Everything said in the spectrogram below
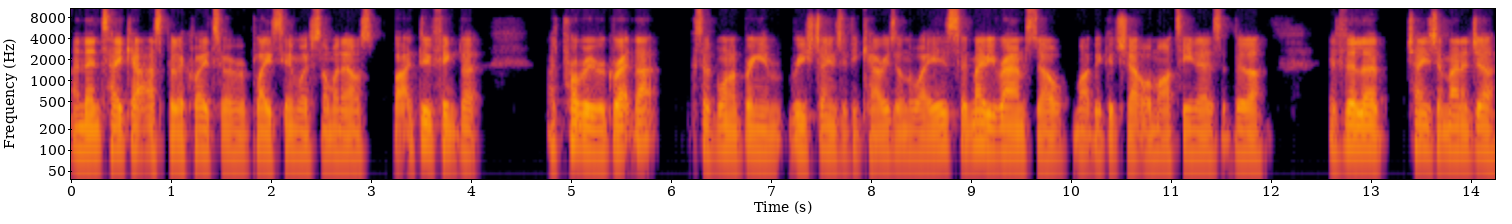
and then take out Azpilicueta and replace him with someone else. But I do think that I'd probably regret that because I'd want to bring in Reece James if he carries on the way he is. So maybe Ramsdale might be a good shout or Martinez at Villa. If Villa change their manager,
